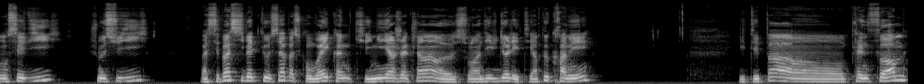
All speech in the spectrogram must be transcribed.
on s'est dit, je me suis dit, bah c'est pas si bête que ça parce qu'on voyait quand même qu'Emilien Jacquelin sur l'individuel était un peu cramé il n'était pas en pleine forme.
